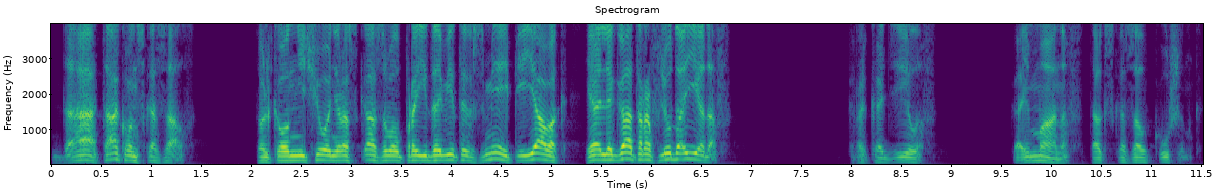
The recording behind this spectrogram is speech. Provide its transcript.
Да, так он сказал. Только он ничего не рассказывал про ядовитых змей, пиявок и аллигаторов-людоедов. Крокодилов, кайманов, так сказал Кушинг.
